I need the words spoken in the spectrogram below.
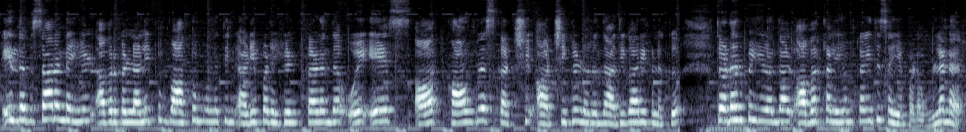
இந்த விசாரணையில் அவர்கள் அளிக்கும் வாக்குமூலத்தின் அடிப்படையில் கடந்த ஒய்எஸ்ஆர் காங்கிரஸ் கட்சி ஆட்சியில் இருந்த அதிகாரிகளுக்கு தொடர்பு இருந்தால் அவர்களையும் கைது செய்யப்பட உள்ளனர்.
